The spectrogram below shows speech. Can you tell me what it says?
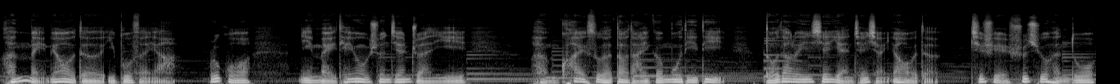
很美妙的一部分呀。如果你每天用瞬间转移，很快速的到达一个目的地，得到了一些眼前想要的，其实也失去了很多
